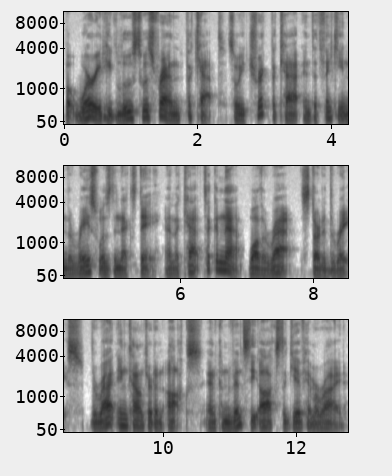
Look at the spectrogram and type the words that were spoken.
but worried he'd lose to his friend, the cat. So he tricked the cat into thinking the race was the next day, and the cat took a nap while the rat started the race. The rat encountered an ox and convinced the ox to give him a ride.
